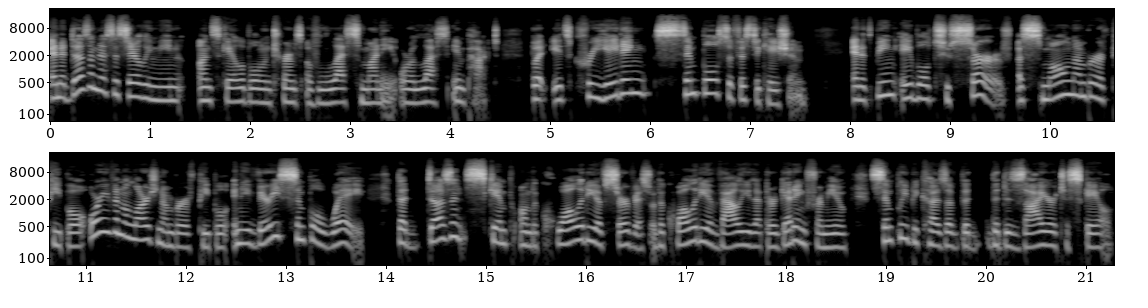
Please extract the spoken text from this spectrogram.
And it doesn't necessarily mean unscalable in terms of less money or less impact, but it's creating simple sophistication and it's being able to serve a small number of people or even a large number of people in a very simple way that doesn't skimp on the quality of service or the quality of value that they're getting from you simply because of the, the desire to scale.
